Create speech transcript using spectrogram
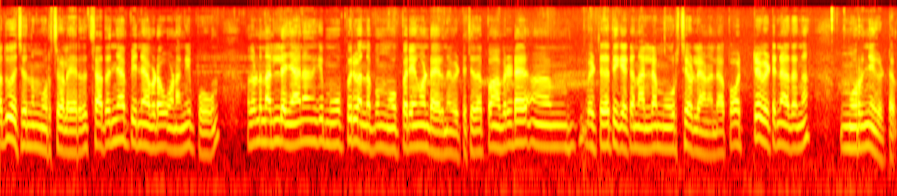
അത് വെച്ചൊന്നും മൂർച്ച കളയരുത്. ചതഞ്ഞാൽ പിന്നെ അവിടെ ഉണങ്ങിപ്പോവും അതുകൊണ്ട് നല്ല ഞാനാണെങ്കിൽ മൂപ്പര് വന്നപ്പോൾ മൂപ്പരയും കൊണ്ടായിരുന്നു വെട്ടിച്ചത്. അപ്പോൾ അവരുടെ വെട്ടുകത്തിക്കൊക്കെ നല്ല മൂർച്ചയുള്ളതാണല്ലോ. അപ്പോൾ ഒറ്റ വെട്ടിന് അതങ്ങ് മുറിഞ്ഞ് കിട്ടും.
